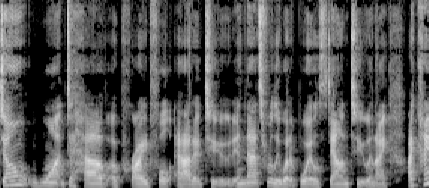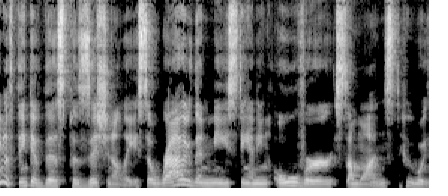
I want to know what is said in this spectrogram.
don't want to have a prideful attitude and that's really what it boils down to and I I kind of think of this positionally. So rather than me standing over someone's who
